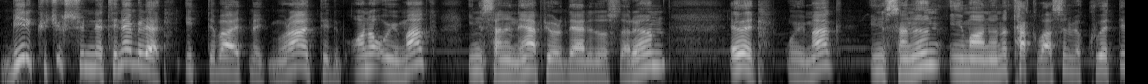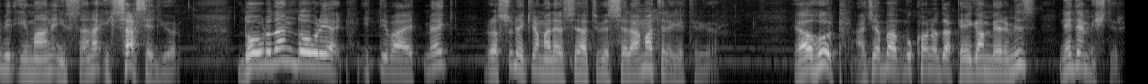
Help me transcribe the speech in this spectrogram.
bir küçük sünnetine bile ittiba etmek, murat edip ona uymak insanı ne yapıyor değerli dostlarım? Evet, uymak insanın imanını, takvasını ve kuvvetli bir imanı insana ihsas ediyor. Doğrudan doğruya ittiba etmek Resul-i Ekrem Aleyhisselatü Vesselam'a tire getiriyor. Yahut acaba bu konuda Peygamberimiz ne demiştir?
